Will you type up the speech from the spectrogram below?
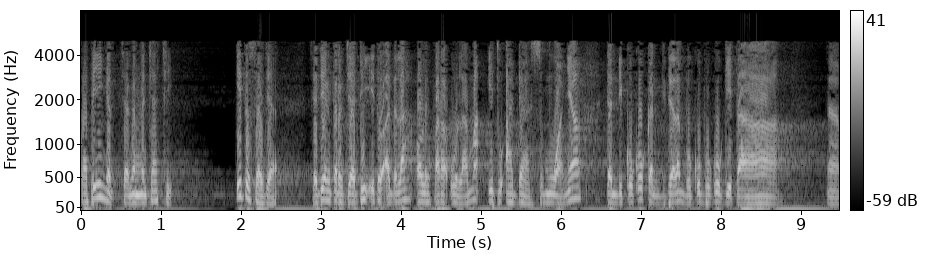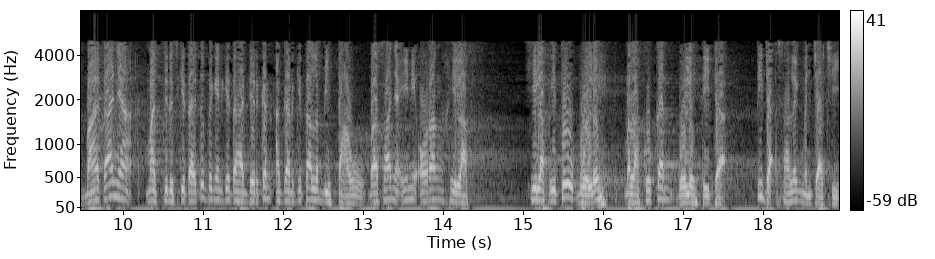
Tapi ingat, jangan mencaci. Itu saja. Jadi yang terjadi itu adalah oleh para ulama itu ada semuanya dan dikukuhkan di dalam buku-buku kita. Nah, makanya majelis kita itu pengen kita hadirkan agar kita lebih tahu bahasanya ini orang khilaf. Khilaf itu boleh melakukan, boleh tidak. Tidak saling mencaci.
